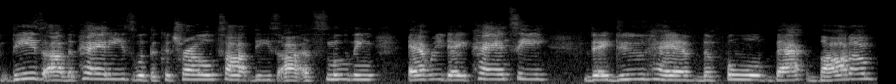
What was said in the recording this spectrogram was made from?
These are the panties with the control top. These are a smoothing everyday panty. They do have the full back bottom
